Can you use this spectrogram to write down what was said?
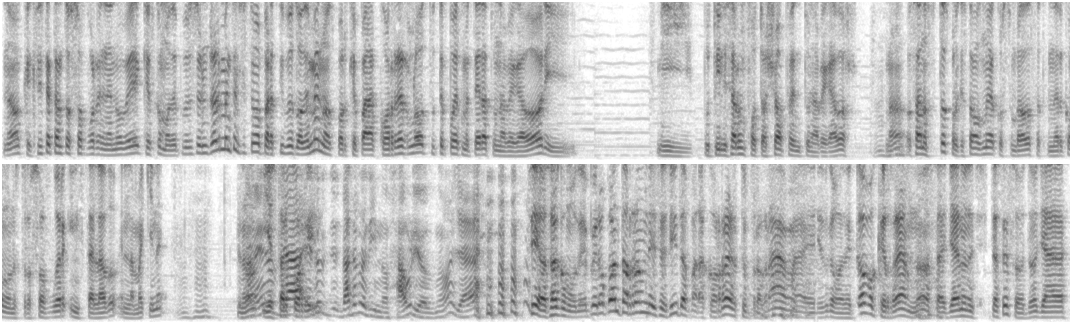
¿no? Que existe tanto software en la nube que es como de, pues realmente el sistema operativo es lo de menos, porque para correrlo tú te puedes meter a tu navegador y y utilizar un Photoshop en tu navegador, ¿no? O sea, nosotros porque estamos muy acostumbrados a tener como nuestro software instalado en la máquina, ¿no? Y estar corriendo. Eso va a ser de dinosaurios, ¿no? Ya. sí, o sea, como de, pero ¿cuánta RAM necesita para correr tu programa? Y es como de, ¿cómo que RAM, no? O sea, ya no necesitas eso, ¿no? Ya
